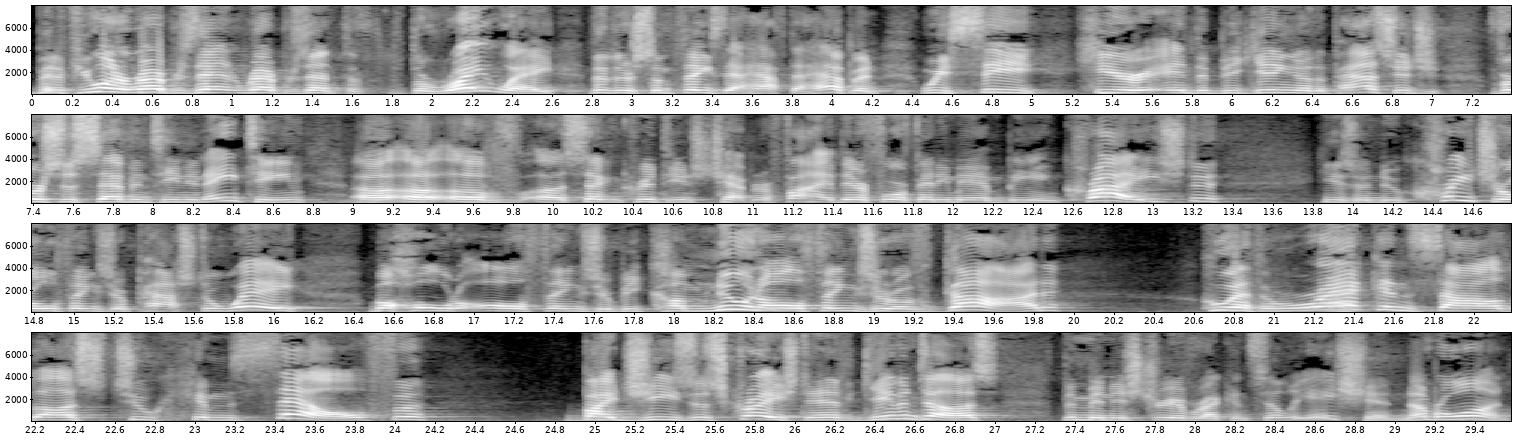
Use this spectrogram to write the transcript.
But if you want to represent and represent the, the right way, then there's some things that have to happen. We see here in the beginning of the passage, verses 17 and 18 uh, uh of uh, 2 Corinthians chapter 5. Therefore, if any man be in Christ, he is a new creature. All things are passed away. Behold, all things are become new, and all things are of God, who hath reconciled us to himself by Jesus Christ, and hath given to us the ministry of reconciliation. Number one,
